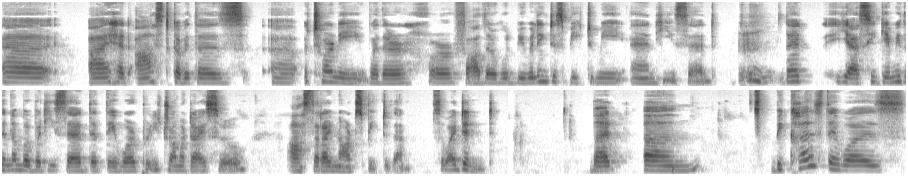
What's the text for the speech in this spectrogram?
Uh, I had asked Kavita's uh, attorney whether her father would be willing to speak to me, and he said that yes, he gave me the number, but he said that they were pretty traumatized, so asked that I not speak to them. So I didn't. But um, because there was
